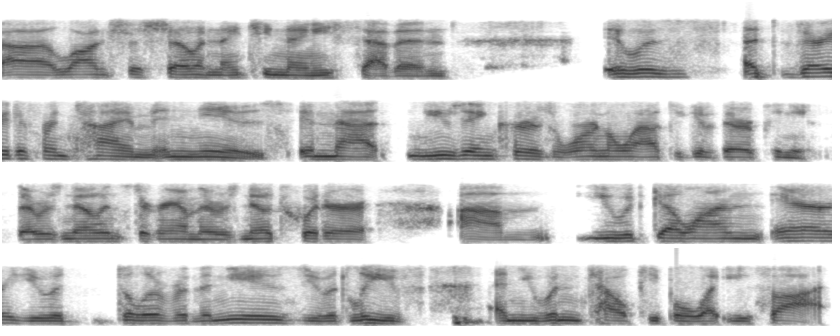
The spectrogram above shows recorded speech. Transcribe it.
uh, launched the show in 1997 it was a very different time in news in that news anchors weren't allowed to give their opinions. There was no Instagram, there was no Twitter. Um, you would go on air, you would deliver the news, you would leave, and you wouldn't tell people what you thought.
